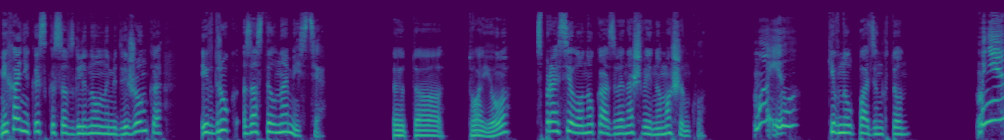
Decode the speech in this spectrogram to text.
Механик искоса взглянул на медвежонка и вдруг застыл на месте. «Это твое?» — спросил он, указывая на швейную машинку. «Мою», — кивнул Паддингтон. «Мне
